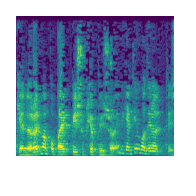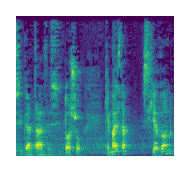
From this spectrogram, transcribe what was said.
Και το ερώτημα που πάει πίσω, πιο πίσω, είναι γιατί εγώ δίνω τη συγκατάθεση τόσο και μάλιστα σχεδόν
